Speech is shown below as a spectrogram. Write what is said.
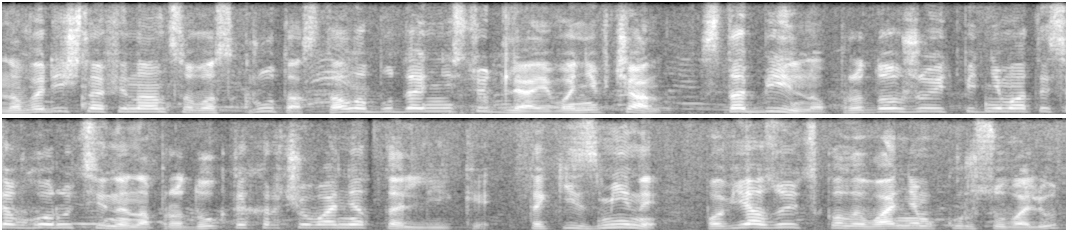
Новорічна фінансова скрута стала буденністю для іванівчан. Стабільно продовжують підніматися вгору ціни на продукти харчування та ліки. Такі зміни пов'язують з коливанням курсу валют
